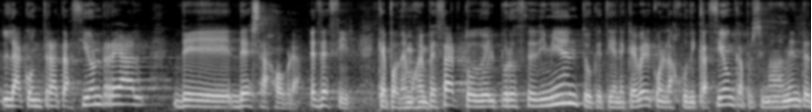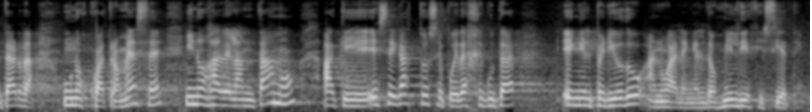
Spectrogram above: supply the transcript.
la contratación real de, esas obras. Es decir, que podemos empezar todo el el procedimiento que tiene que ver con la adjudicación, que aproximadamente tarda unos cuatro meses, y nos adelantamos a que ese gasto se pueda ejecutar en el periodo anual, en el 2017.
